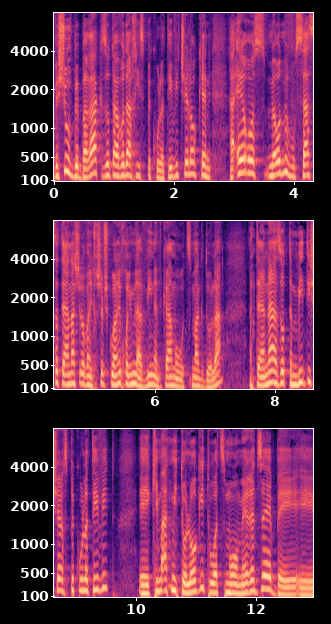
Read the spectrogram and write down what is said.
ושוב, בברק זאת העבודה הכי ספקולטיבית שלו, כן. הארוס מאוד מבוסס הטענה שלו, ואני חושב שכולנו יכולים להבין עד כמה הוא עוצמה גדולה. הטענה הזאת תמיד תישאר ספקולטיבית, אה, כמעט מיתולוגית, הוא עצמו אומר את זה אה,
